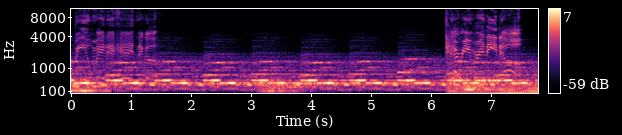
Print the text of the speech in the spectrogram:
OB, you made it hit, nigga. Harry ready up.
